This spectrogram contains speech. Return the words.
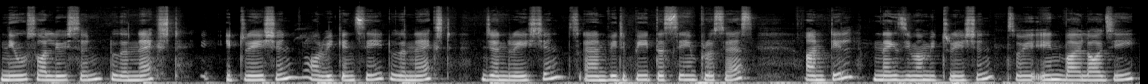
new solution to the next iteration or we can say to the next generation and we repeat the same process until maximum iteration. So in biology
